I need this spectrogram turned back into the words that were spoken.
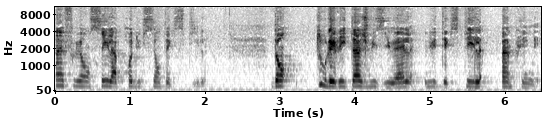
influencé la production textile. Dans tout l'héritage visuel du textile imprimé.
